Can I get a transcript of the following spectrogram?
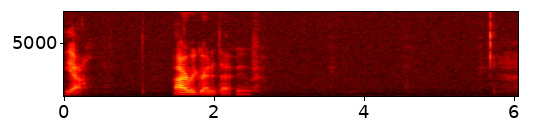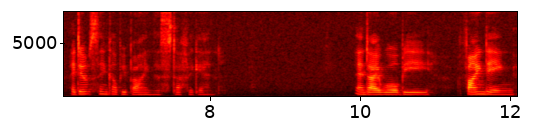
Yeah. I regretted that move. I don't think I'll be buying this stuff again. And I will be finding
